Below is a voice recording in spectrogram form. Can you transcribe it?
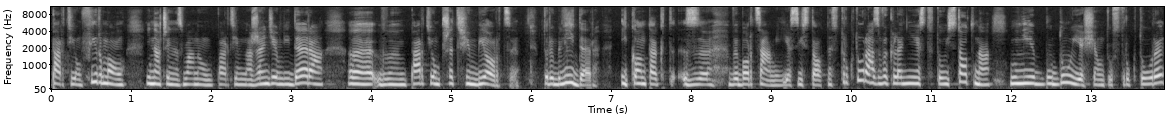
partią firmą, inaczej nazwaną partią narzędziem lidera, partią przedsiębiorcy, którym lider i kontakt z wyborcami jest istotny. Struktura zwykle nie jest tu istotna, nie buduje się tu struktury.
